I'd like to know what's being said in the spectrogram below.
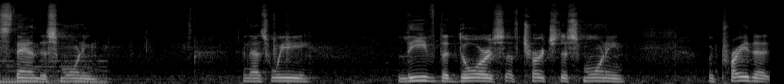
Let's stand this morning. And as we leave the doors of church this morning, we pray that,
